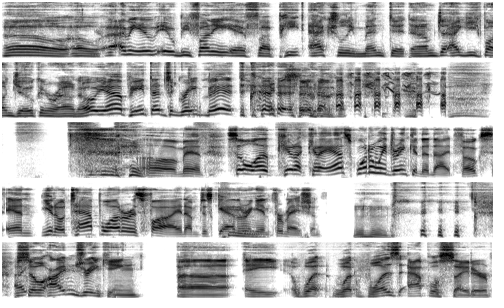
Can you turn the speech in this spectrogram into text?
Oh, oh! I mean, it, it would be funny if uh, Pete actually meant it. And I'm, j- I keep on joking around. Oh yeah, Pete, that's a great bit. Oh man! So uh, can I can I ask what are we drinking tonight, folks? And you know, tap water is fine. I'm just gathering information. hmm so I'm drinking uh, a what what was apple cider, n-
